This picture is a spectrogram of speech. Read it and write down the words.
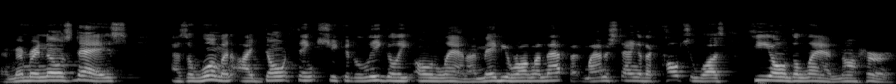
I remember in those days, as a woman, I don't think she could legally own land. I may be wrong on that, but my understanding of the culture was he owned the land, not her.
